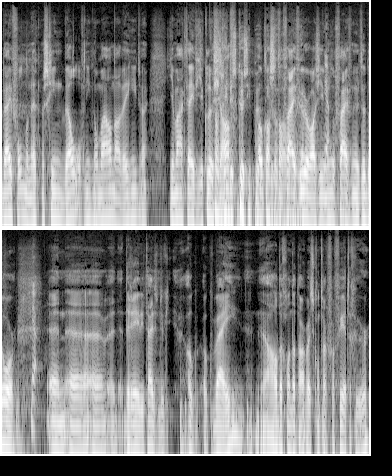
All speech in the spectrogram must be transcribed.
wij vonden het misschien wel of niet normaal, nou weet ik niet. Maar je maakt even je klusje Dat af. discussiepunt. Ook als het al vijf Ja. uur was, je Ja. moet nog vijf minuten door. Ja. En eh, eh, de realiteit is natuurlijk, ook, ook wij eh, hadden gewoon dat arbeidscontract van 40 uur.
